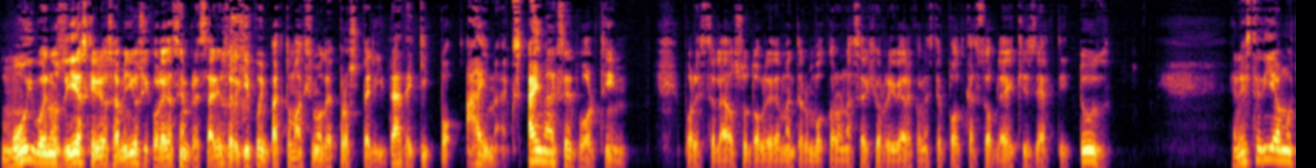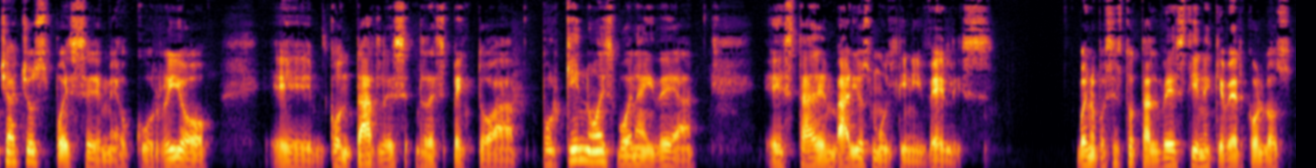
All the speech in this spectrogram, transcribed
Muy buenos días, queridos amigos y colegas empresarios del equipo Impacto Máximo de Prosperidad, equipo IMAX, IMAX Network Team. Por este lado, su doble diamante rumbo corona, Sergio Rivera, con este podcast doble X de actitud. En este día, muchachos, pues se me ocurrió eh, contarles respecto a por qué no es buena idea estar en varios multiniveles. Bueno, pues esto tal vez tiene que ver con los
